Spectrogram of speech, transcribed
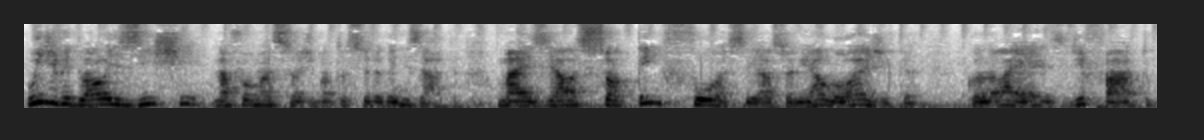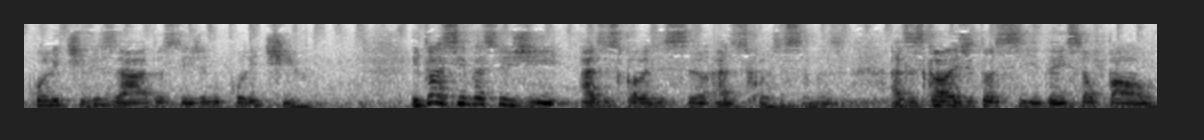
O individual existe na formação de uma torcida organizada, mas ela só tem força e ela só ganha lógica quando ela é de fato coletivizada, ou seja, no coletivo. Então assim vai surgir as escolas de as escolas de samba, as escolas de torcida em São Paulo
